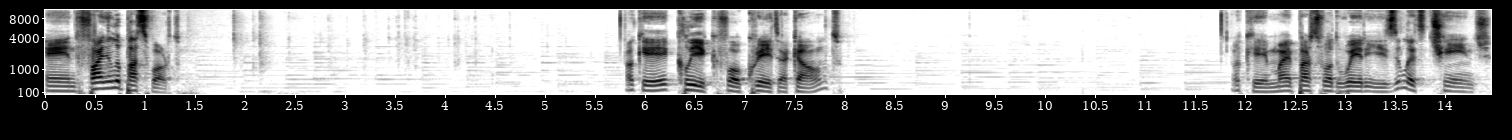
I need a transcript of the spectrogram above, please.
And finally password. Okay click for create account. Okay my password very easy. Let's change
